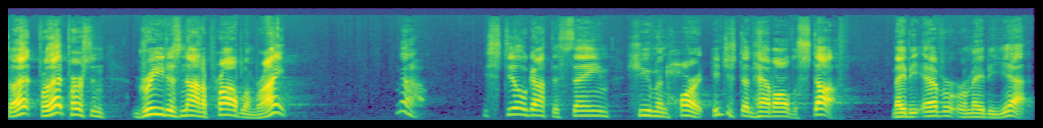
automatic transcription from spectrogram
So that, for that person, greed is not a problem, right? No. He's still got the same human heart. He just doesn't have all the stuff, maybe ever or maybe yet.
